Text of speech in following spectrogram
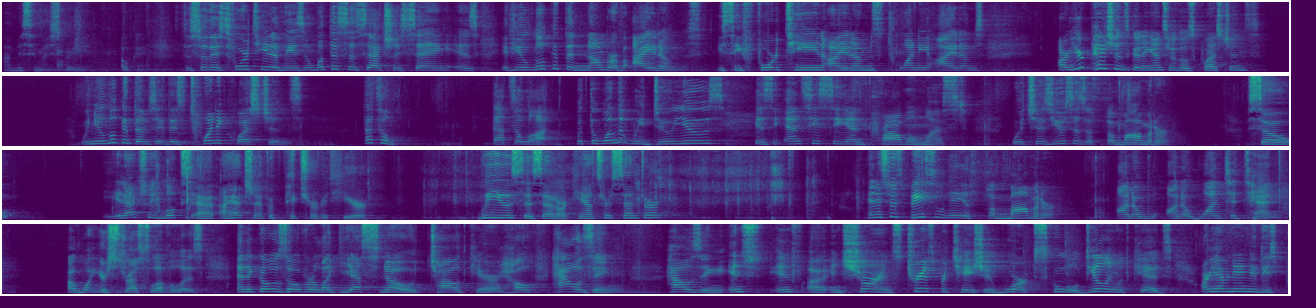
I'm missing my screen. Okay. So there's 14 of these, and what this is actually saying is if you look at the number of items, you see 14 items, 20 items. Are your patients going to answer those questions? When you look at them, say there's 20 questions. That's a that's a lot. But the one that we do use is the NCCN problem list, which is used as a thermometer. So it actually looks at, I actually have a picture of it here. We use this at our cancer center. And it's just basically a thermometer on a, on a 1 to 10 of what your stress level is. And it goes over like yes, no, childcare, health, housing, housing, ins- uh, insurance, transportation, work, school, dealing with kids? Are you having any of these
